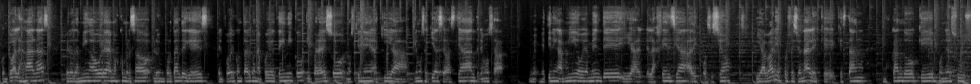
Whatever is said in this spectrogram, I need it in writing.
con todas las ganas, pero también ahora hemos conversado lo importante que es el poder contar con apoyo técnico y para eso nos tiene aquí a, tenemos aquí a Sebastián, tenemos a, me, tienen a mí obviamente y a la agencia a disposición y a varios profesionales que, que están buscando que poner sus,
